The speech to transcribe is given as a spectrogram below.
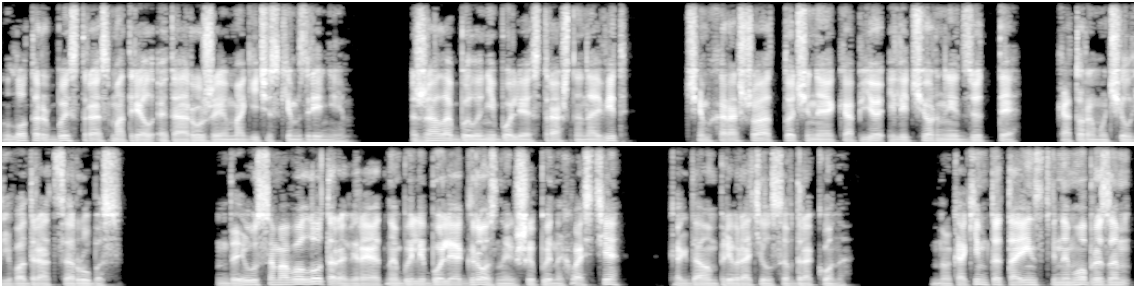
Лотер быстро осмотрел это оружие магическим зрением. Жало было не более страшно на вид, чем хорошо отточенное копье или черный дзютте, которым учил его драться Рубас. Да и у самого Лотера, вероятно, были более грозные шипы на хвосте, когда он превратился в дракона. Но каким-то таинственным образом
